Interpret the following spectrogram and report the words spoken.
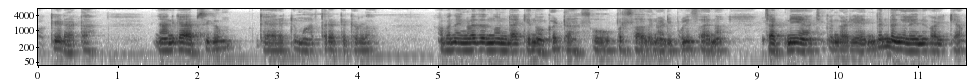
ഒക്കെ ഇടാം കേട്ടോ ഞാൻ ക്യാപ്സിക്കം ക്യാരറ്റ് മാത്രമേ ഇട്ടിട്ടുള്ളൂ. അപ്പോൾ നിങ്ങളിതൊന്നും ഉണ്ടാക്കി നോക്കട്ടെ. സൂപ്പർ സാധനം അടിപൊളി സാധനം. ചട്നിയാ ചിക്കൻ കറിയാ എന്തുണ്ടെങ്കിലും അതിന് കഴിക്കാം.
